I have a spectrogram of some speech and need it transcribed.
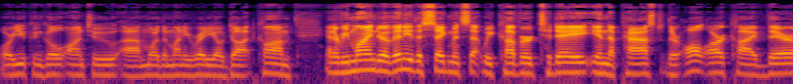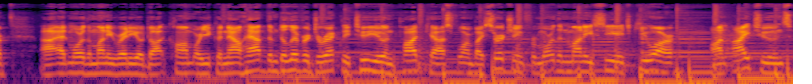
or you can go on to uh, morethanmoneyradio.com. And a reminder of any of the segments that we covered today in the past, they're all archived there. Uh, at morethanmoneyradio.com, or you can now have them delivered directly to you in podcast form by searching for More Than Money CHQR on iTunes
